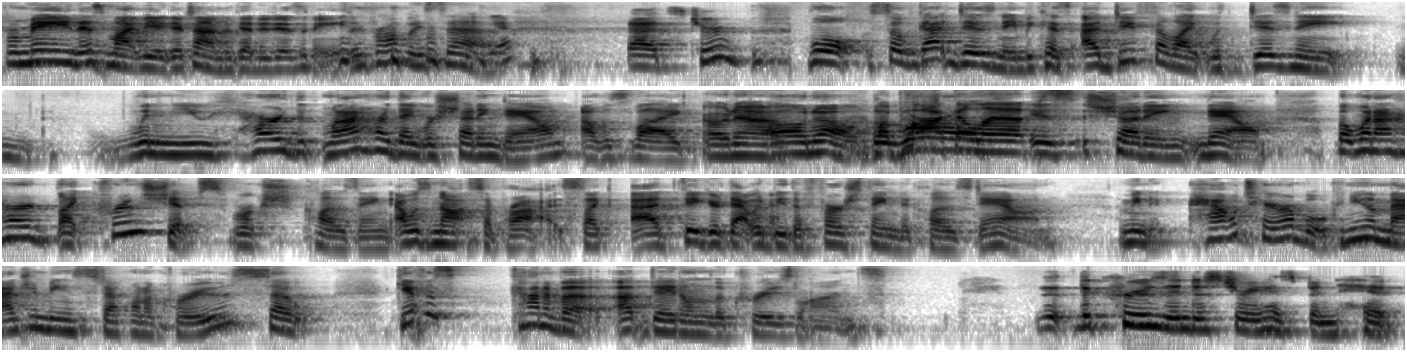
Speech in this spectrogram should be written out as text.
for me, this might be a good time to go to Disney. They probably so. Yeah. That's true. Well, so we got Disney because I do feel like with Disney, when you heard that, when I heard they were shutting down, I was like, "Oh no, oh no, the apocalypse is shutting down." But when I heard like cruise ships were closing, I was not surprised. Like I figured that would be the first thing to close down. I mean, how terrible! Can you imagine being stuck on a cruise? So, give us kind of an update on the cruise lines. The, the cruise industry has been hit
